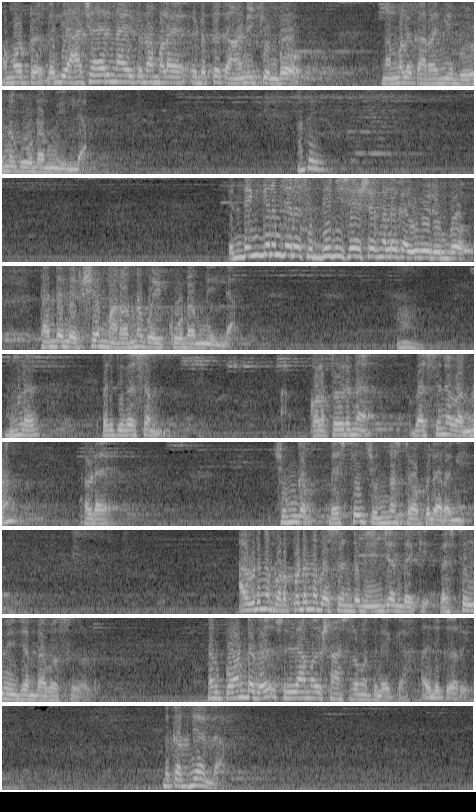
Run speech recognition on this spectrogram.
അങ്ങോട്ട് വലിയ ആചാര്യനായിട്ട് നമ്മളെ എടുത്ത് കാണിക്കുമ്പോൾ നമ്മൾ കറങ്ങി വീണുകൂടുന്നില്ല. അതെ എന്തെങ്കിലും ചില സിദ്ധിവിശേഷങ്ങൾ കൈവരുമ്പോൾ തന്റെ ലക്ഷ്യം മറന്നു പോയിക്കൂടുന്നില്ല നമ്മൾ ഒരു ദിവസം കുളത്തൂരിന് ബസ്സിന് വന്ന് അവിടെ ചുങ്കം ബെസ്റ്റ് ചുങ്കം സ്റ്റോപ്പിൽ ഇറങ്ങി അവിടുന്ന് പുറപ്പെടുന്ന ബസ്സുണ്ട് മീൻചന്തയ്ക്ക് വെസ്റ്റിൽ മീൻചന്ത ബസ്സുകൾ. ഞങ്ങൾ പോകേണ്ടത് ശ്രീരാമകൃഷ്ണ ആശ്രമത്തിലേക്കാണ് അതിൽ കയറി. ഇത് കഥയല്ല.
